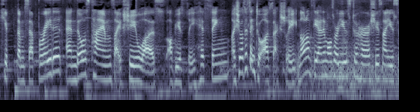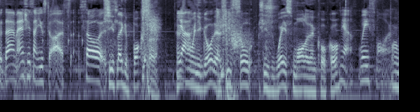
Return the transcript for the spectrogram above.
keep them separated. And those times like she was obviously hissing. Like she was hissing to us actually. None of the animals were used to her. She's not used to them and she's not used to us. So She's like a boxer. Every Yeah. time when you go there, she's so she's way smaller than Coco. yeah, way smaller. Well,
